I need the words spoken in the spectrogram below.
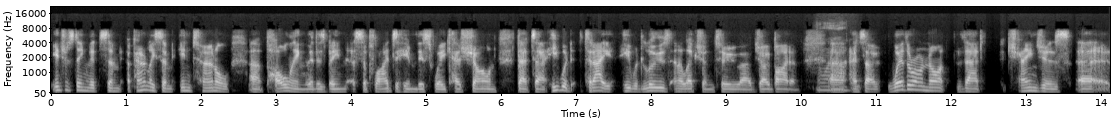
interesting that some apparently some internal uh, polling that has been supplied to him this week has shown that uh, he would today he would lose an election to uh, Joe Biden. Wow. Uh, and so whether or not that changes uh,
